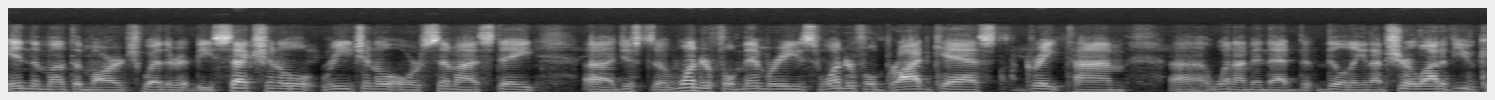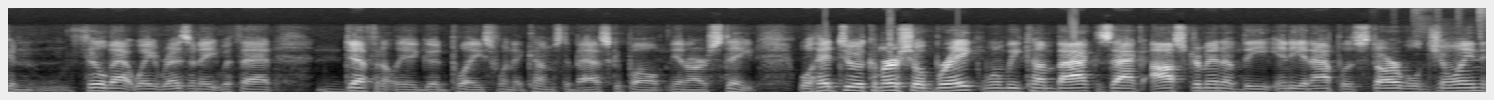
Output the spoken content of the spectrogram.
in the month of March, whether it be sectional, regional, or semi state. Uh, just uh, wonderful memories, wonderful broadcast, great time uh, when I'm in that b- building. And I'm sure a lot of you can feel that way, resonate with that. Definitely a good place when it comes to basketball in our state. We'll head to a commercial break. When we come back, Zach Osterman of the Indianapolis Star will join.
